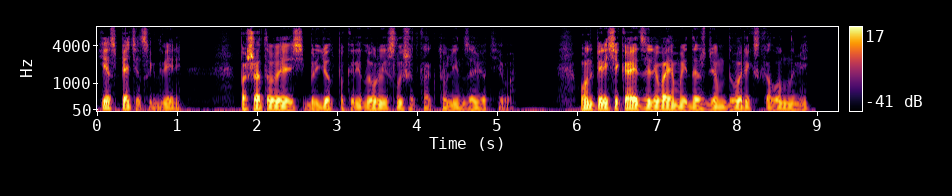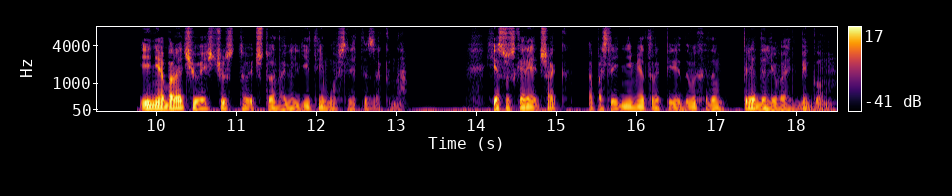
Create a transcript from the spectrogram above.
Хесс пятится к двери, Пошатываясь, бредет по коридору и слышит, как Тулин зовет его. Он пересекает заливаемый дождем дворик с колоннами и, не оборачиваясь, чувствует, что она глядит ему вслед из окна. Хес ускоряет шаг, а последние метры перед выходом преодолевает бегом.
